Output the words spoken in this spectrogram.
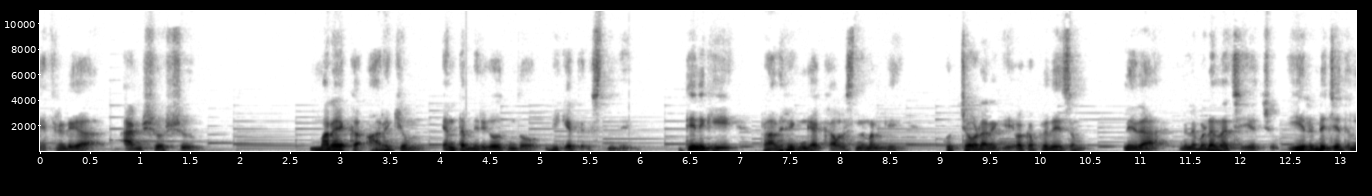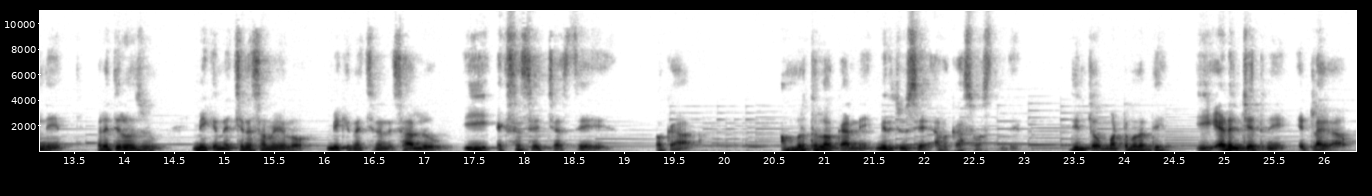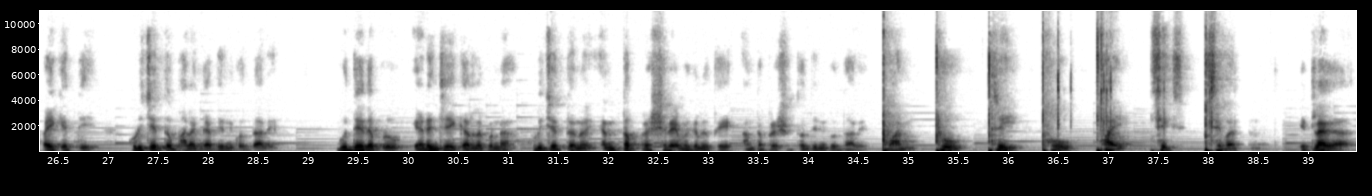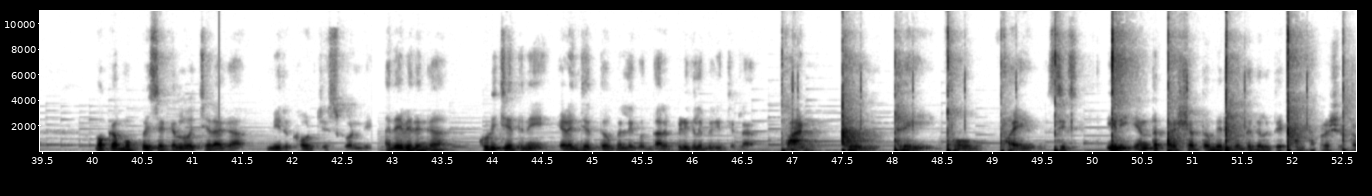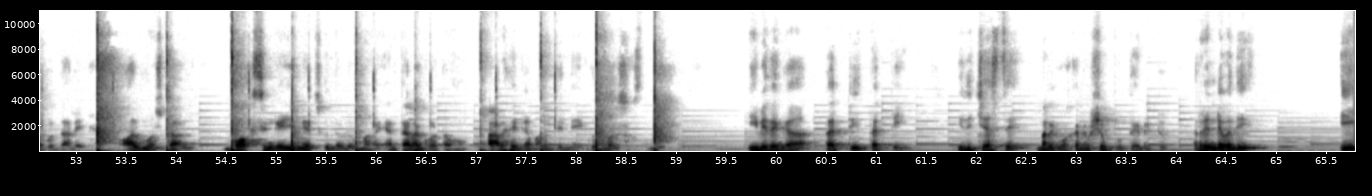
డెఫినెట్గా ఐఎమ్ షూర్ షూర్ మన యొక్క ఆరోగ్యం ఎంత మెరుగవుతుందో మీకే తెలుస్తుంది. దీనికి ప్రాథమికంగా కావాల్సింది మనకి కూర్చోవడానికి ఒక ప్రదేశం లేదా నిలబడనా చేయొచ్చు. ఈ రెండు చేతుల్ని ప్రతిరోజు మీకు నచ్చిన సమయంలో మీకు నచ్చినన్ని సార్లు ఈ ఎక్సర్సైజ్ చేస్తే ఒక అమృత లోకాన్ని మీరు చూసే అవకాశం వస్తుంది. దీంట్లో మొట్టమొదటి ఈ ఎడం చేతిని ఇట్లాగా పైకెత్తి కుడి చేత్తో బలంగా దీన్ని కొద్దాలి గుద్దేటప్పుడు ఎడం చేయి కదలకుండా కుడి చేత్తను ఎంత ప్రెషర్ ఇవ్వగలిగితే అంత ప్రెషర్తో దీన్ని గుద్దాలి. One two three four five six seven ఇట్లాగా ఒక ముప్పై సెకండ్లు వచ్చేలాగా మీరు కౌంట్ చేసుకోండి. అదేవిధంగా కుడి చేతిని ఎడం చేతితో మళ్ళీ గుద్దాలి. పిడికలు బిగించేలా. One two three four five six ఇది ఎంత ప్రెషర్తో మీరు గుద్దగలిగితే అంత ప్రెషర్తో గుద్దాలి. ఆల్మోస్ట్ ఆల్ బాక్సింగ్ అయ్యి నేర్చుకున్నప్పుడు మనం ఎంత ఎలా కొడతామో ఆ విధంగా మనం దీన్ని గుద్దవలసి వస్తుంది. ఈ విధంగా థర్టీ థర్టీ ఇది చేస్తే మనకు ఒక నిమిషం పూర్తయినట్టు. రెండవది ఈ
